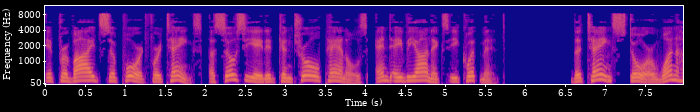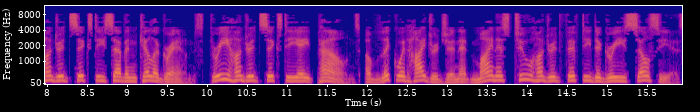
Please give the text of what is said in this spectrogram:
it provides support for tanks, associated control panels, and avionics equipment. The tanks store 167 kilograms (368 pounds) of liquid hydrogen at minus 250 degrees Celsius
